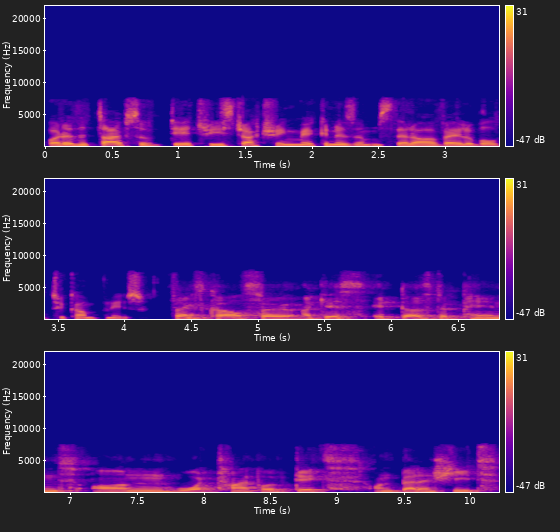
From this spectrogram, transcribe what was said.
what are the types of debt restructuring mechanisms that are available to companies? Thanks, Kyle. So I guess it does depend on what type of debt on balance sheet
